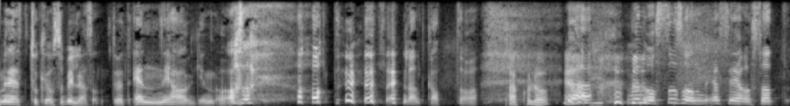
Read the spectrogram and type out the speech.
men jeg tok jo også bilder av sånn, du vet, enden i hagen og altså En eller annen katt og Takk og lov. Ja. ja. Men også sånn Jeg ser også at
